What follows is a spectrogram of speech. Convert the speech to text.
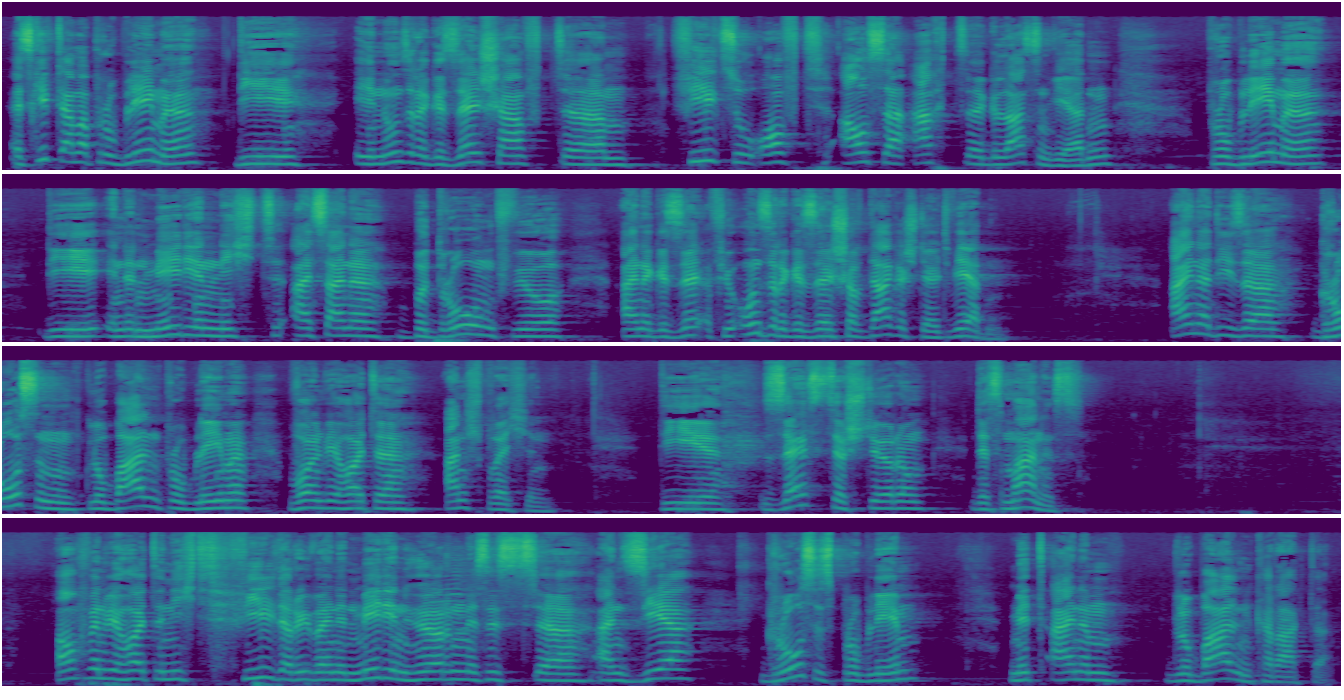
Es gibt aber Probleme, die in unserer Gesellschaft ähm, viel zu oft außer Acht äh, gelassen werden. Probleme, die in den Medien nicht als eine Bedrohung für, eine, für unsere Gesellschaft dargestellt werden. Einer dieser großen globalen Probleme wollen wir heute ansprechen die Selbstzerstörung des Mannes. Auch wenn wir heute nicht viel darüber in den Medien hören, es ist äh, ein sehr großes Problem mit einem globalen Charakter.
